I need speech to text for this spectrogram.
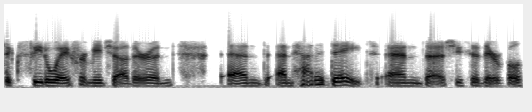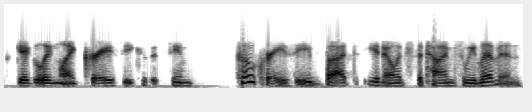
six feet away from each other and and and had a date. And uh, she said they were both giggling like crazy because it seemed so crazy, but you know, it's the times we live in.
